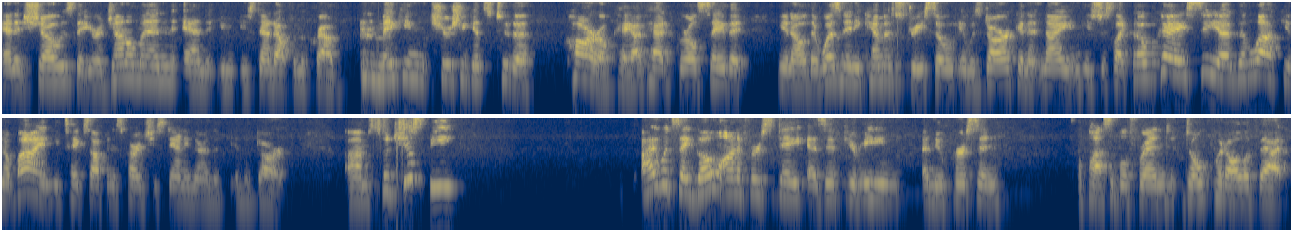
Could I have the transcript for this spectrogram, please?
and it shows that you're a gentleman and you, you stand out from the crowd. Making sure she gets to the car okay. I've had girls say that you know there wasn't any chemistry, so it was dark and at night, and he's just like, okay, see ya, good luck, you know, bye, and he takes off in his car, and she's standing there in the in the dark. Um, so just be. I would say go on a first date as if you're meeting a new person a possible friend. Don't put all of that,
